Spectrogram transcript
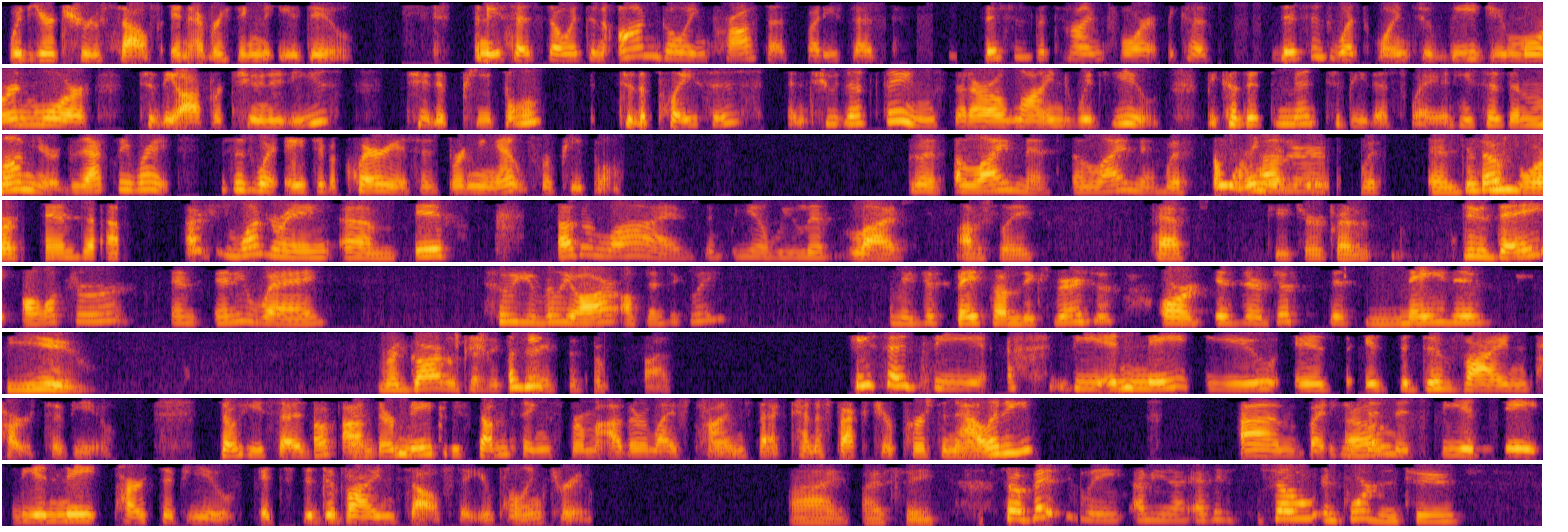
with your true self in everything that you do. And he says, so it's an ongoing process, but he says, this is the time for it because this is what's going to lead you more and more to the opportunities to the people, to the places, and to the things that are aligned with you because it's meant to be this way. And he says, and mom, you're exactly right. This is what Age of Aquarius is bringing out for people. Good alignment, alignment with alignment. others, with and mm-hmm. so forth. And uh, I was just wondering um, if other lives, if you know, we live lives, obviously, past, future, present. Do they alter in any way who you really are authentically? I mean, just based on the experiences, or is there just this native you, regardless of the experiences from God? He says the the innate you is is the divine parts of you. So he says okay. um, there may be some things from other lifetimes that can affect your personality, um, but he oh. says it's the innate, the innate parts of you. It's the divine self that you're pulling through. I I see. So basically, I mean, I, I think it's so important to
